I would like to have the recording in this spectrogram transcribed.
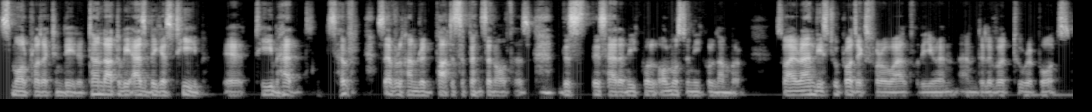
Small project indeed. It turned out to be as big as TEEB. Uh, TEEB had several, hundred participants and authors. This this had an equal, almost an equal number. So I ran these two projects for a while for the UN and delivered two reports:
